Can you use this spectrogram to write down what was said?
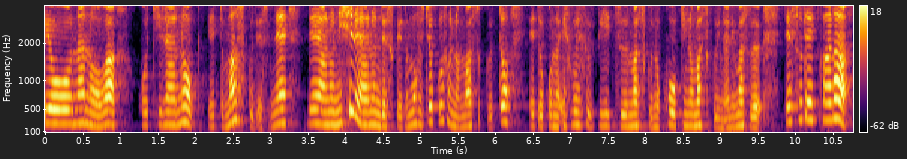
要なのは、こちらの、えっと、マスクですね。で、あの、2種類あるんですけども、不織布のマスクと、えっと、この FFP2 マスクの後期のマスクになります。で、それから、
